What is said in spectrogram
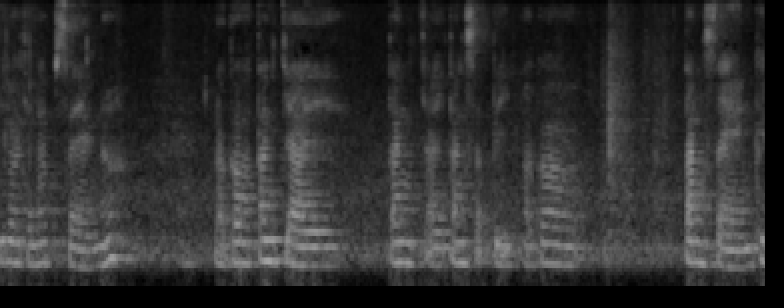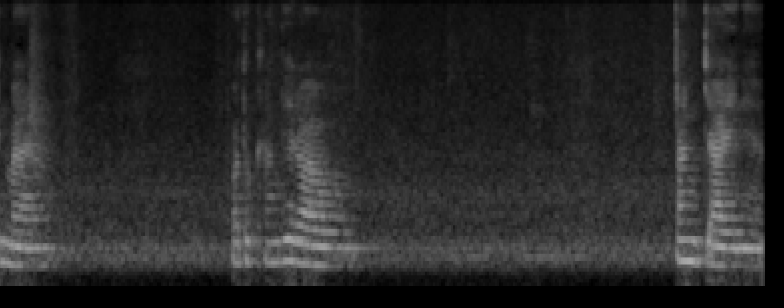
ที่เราจะรับแสงเนาะแล้วก็ตั้งใจตั้งใจตั้งสติแล้วก็ตั้งแสงขึ้นมา เพราะทุกครั้งที่เรา ตั้งใจเนี่ย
